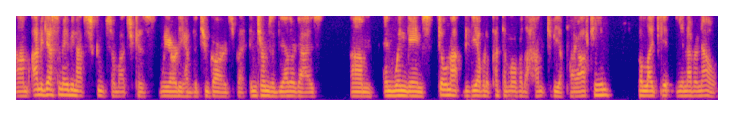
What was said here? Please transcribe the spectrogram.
Um, I'm guessing maybe not Scoot so much because we already have the two guards, but in terms of the other guys, um, and win games, still not be able to put them over the hump to be a playoff team. But like you, you never know.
